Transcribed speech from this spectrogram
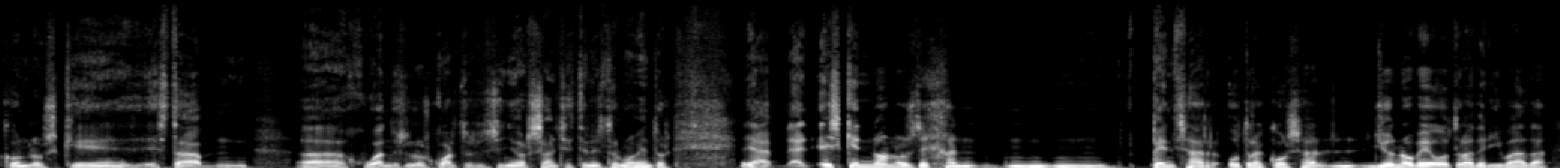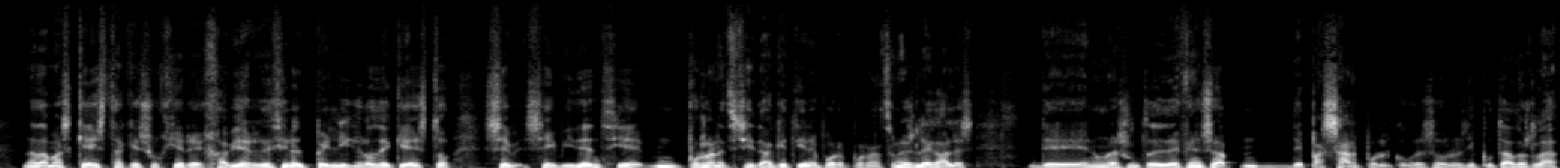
con los que está uh, jugándose los cuartos el señor Sánchez en estos momentos. Eh, es que no nos dejan mm, pensar otra cosa. Yo no veo otra derivada nada más que esta que sugiere Javier, es decir, el peligro de que esto se, evidencie mm, por la necesidad que tiene, por, por, razones legales, de, en un asunto de defensa, de pasar por el Congreso de los Diputados la,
